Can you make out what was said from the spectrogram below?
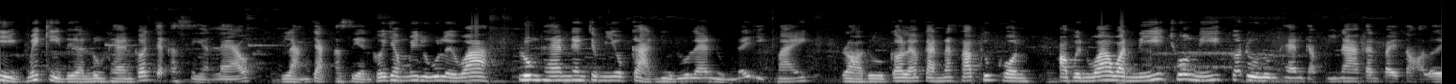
อีกไม่กี่เดือนลุงแทนก็จะเกษียณแล้ว หลังจากเกษียณก็ยังไม่รู้เลยว่า ลุงแทนยังจะมีโอกาสอยู่ดูแลหนูได้อีกไหมรอดูก็แล้วกันนะครับ ทุกคน เอาเป็นว่าวันนี้ช่วงนี้ก็ดูลุงแทนกับมีนากันไปต่อเลย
